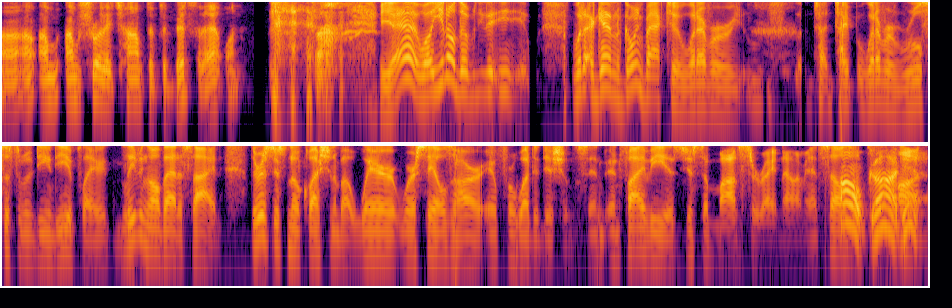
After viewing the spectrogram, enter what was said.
Uh, I'm I'm sure they chomped at the bit for that one. yeah, well, you know the, the, what again going back to whatever t- type whatever rule system of D&D you play, leaving all that aside, there is just no question about where where sales are eh, for what editions. And and 5e is just a monster right now. I mean, it sells Oh god, yeah.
